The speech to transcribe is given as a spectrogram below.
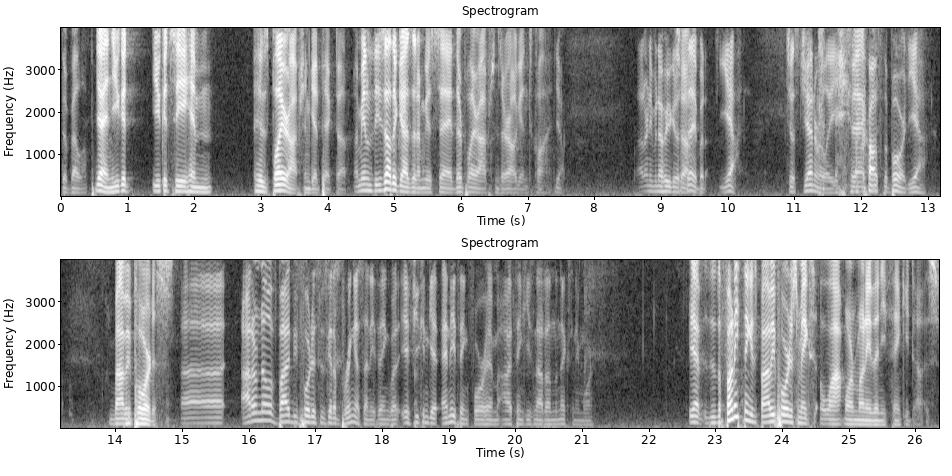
develop. Yeah, and you could you could see him his player option get picked up. I mean, these other guys that I'm going to say, their player options are all getting declined. Yeah. I don't even know who you're gonna So- say, but yeah, just generally Exactly. across the board, yeah. Bobby Portis. Uh, I don't know if Bobby Portis is going to bring us anything, but if you can get anything for him, I think he's not on the Knicks anymore. Yeah, the funny thing is Bobby Portis makes a lot more money than you think he does.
